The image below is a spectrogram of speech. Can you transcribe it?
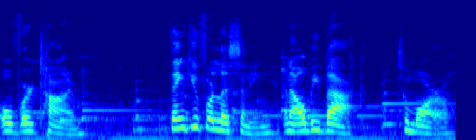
over time. Thank you for listening, and I'll be back tomorrow.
